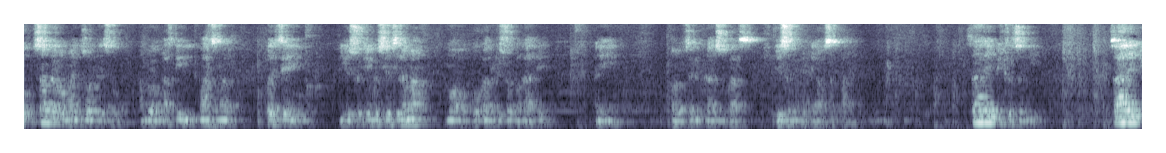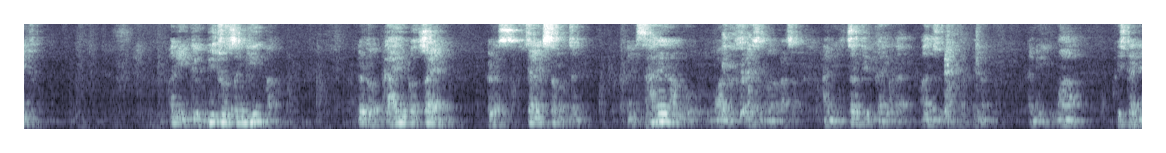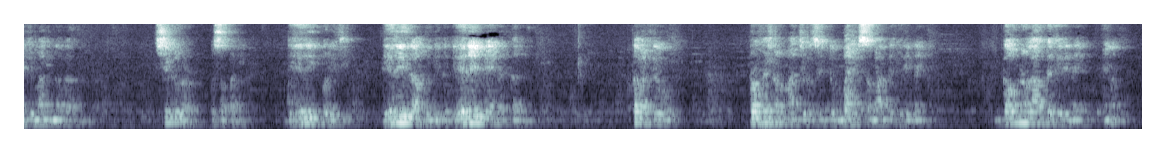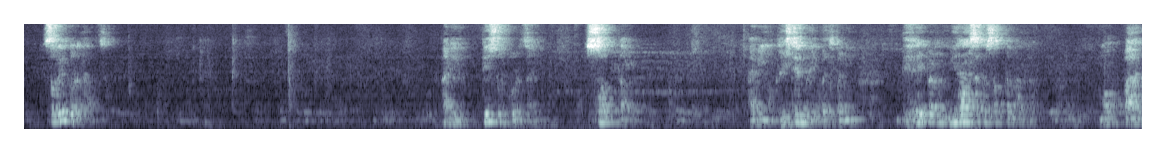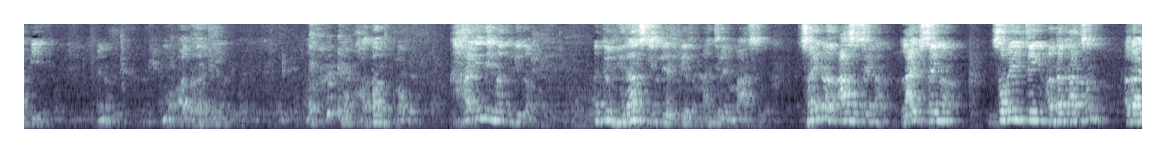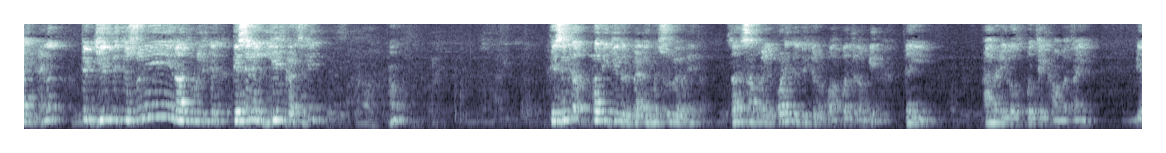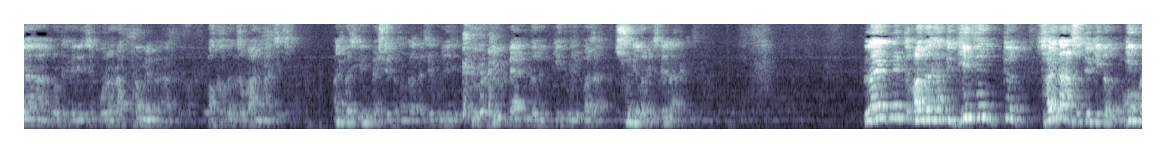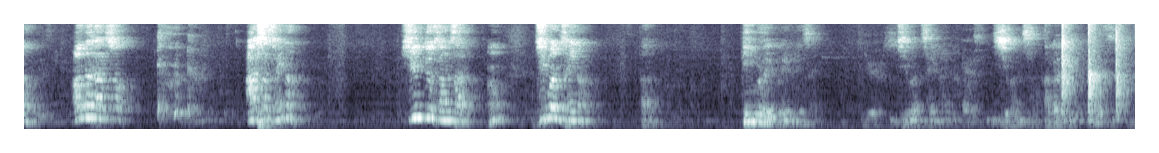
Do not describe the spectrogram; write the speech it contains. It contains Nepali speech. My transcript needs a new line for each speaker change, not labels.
सन्दर्भमा जोड्दैछु हाम्रो अस्ति उहाँसँग परिचय यो सुटिङको सिलसिलामा म रिसोर्टमा गएको थिएँ अनि हाम्रो चरित्र सुभाष रिसोर्टमा भेट्ने अवसर पाएँ। साह्रै मिठो सङ्गीत साह्रै मिठो अनि त्यो मिठो सङ्गीतमा एउटा गायकको चयन एउटा सेलेक्सन हुन्छ नि। अनि साह्रै राम्रो उहाँले सेलेक्सन गर्नुभएको छ। हामी चर्चित गायिका अन्जु पाङ्का होइन। हामी उहाँ क्रिस्टियानिटी नभएर सेकुलर उसमा पनि धेरै परिचित धेरै राम्रो गीत धेरै मिहिनेत गर्ने। तपाईँको त्यो प्रोफेसनल मान्छेको चाहिँ त्यो माइक समात्दाखेरि नै गाउन लाग्दाखेरि नै होइन? सबै कुरो थाहा हुन्छ। अनि तेस्रो कुरो चाहिँ शब्द हामी क्रिस्चियन भएपछि पनि धेरैपल्ट निराशाको शब्द मात्र। म पापी होइन? म अधर्मी म खतम भएको। खाली नै मात्र गीत अनि त्यो निराश गीतले के छ? मान्छेलाई मार्छ छैन आशा छैन लाइफ छैन। सबै चाहिँ अन्धकार छन् अगाडि होइन? त्यो गीतले त्यो सुनिरहनु त्यसैले लिड गर्छ कि? त्यसैले कति गीतहरू ब्याटिङ मैले सुन्यो भने संसारमा मैले पढेको दुई तिनवटा पत्रिका गीत चाहिँ अमेरिकाको प्रत्येक ठाउँमा चाहिँ। बिहान उठ्दाखेरि चाहिँ पुरा रक्तमै भएर भर्खरको जवान मान्छे छ अनि पछि इन्भेस्टिगेसन गर्दा चाहिँ उसले त्यो गीत ब्यान गरेको गीत उसले बजा सुनेको रहेछ क्या राखेको लाइफ नै त्यो अन्धकार त्यो गीत त्यो छैन आशा त्यो गीत गीतमा अन्धकार छ। आशा छैन। सिद्धियो संसार जीवन छैन। तर तिम्रै प्रेमले चाहिँ जीवन छैन होइन। जीवन छ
